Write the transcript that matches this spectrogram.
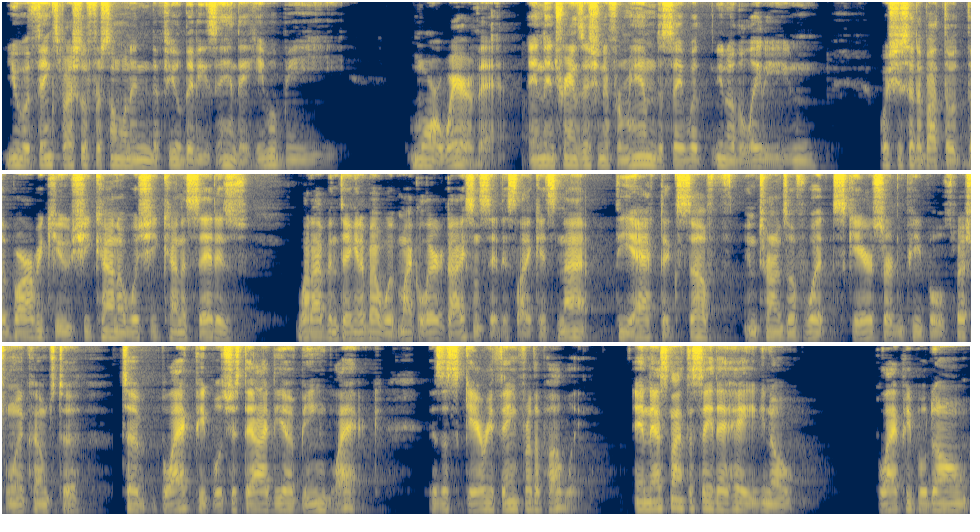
you would think, especially for someone in the field that he's in, that he would be more aware of that. And then transitioning from him to say what, you know, the lady, what she said about the, the barbecue, she kind of, what she kind of said is what I've been thinking about what Michael Eric Dyson said. It's like, it's not the act itself in terms of what scares certain people, especially when it comes to, to black people. It's just the idea of being black is a scary thing for the public. And that's not to say that, hey, you know, black people don't,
